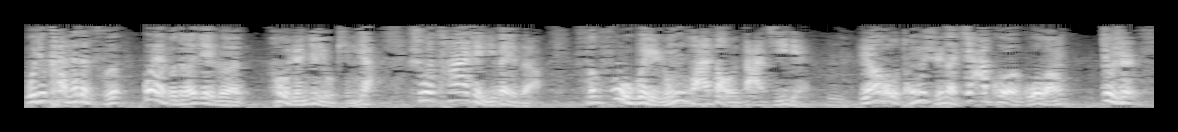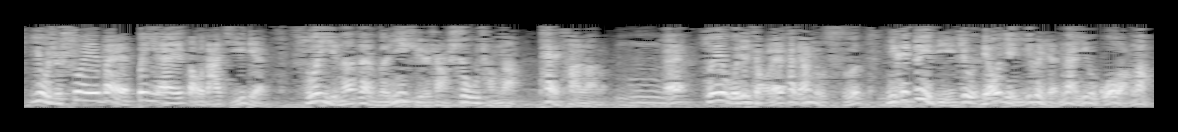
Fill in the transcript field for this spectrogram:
我就看他的词，怪不得这个。后人就有评价说他这一辈子啊，富贵荣华到达极点，嗯。然后同时呢家破国亡，就是又是衰败悲哀到达极点，所以呢在文学上收成啊太灿烂了。嗯，哎，所以我就找来他两首词，你可以对比，就了解一个人呐，一个国王啊，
